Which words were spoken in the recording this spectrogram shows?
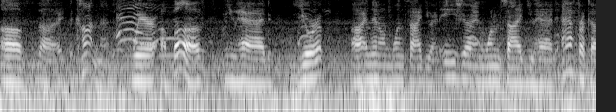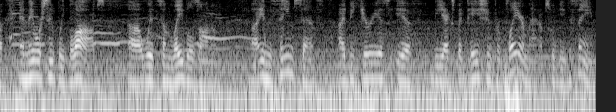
of uh, the continent where above you had Europe uh, and then on one side you had Asia, and one side you had Africa, and they were simply blobs uh, with some labels on them. Uh, in the same sense, I'd be curious if the expectation for player maps would be the same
